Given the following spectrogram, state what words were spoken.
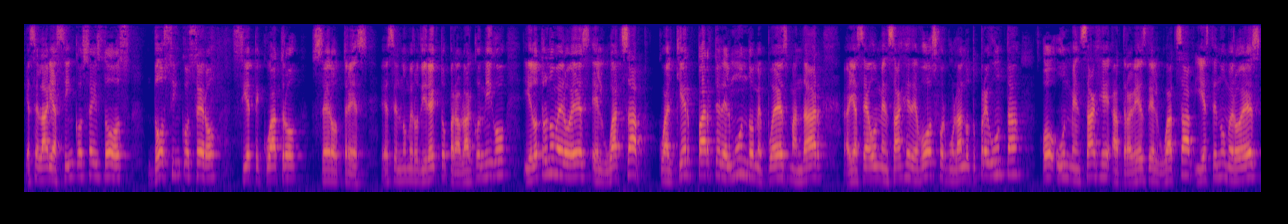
Es el área 562-250-7403. Es el número directo para hablar conmigo. Y el otro número es el WhatsApp. Cualquier parte del mundo me puedes mandar ah, ya sea un mensaje de voz formulando tu pregunta o un mensaje a través del WhatsApp. Y este número es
